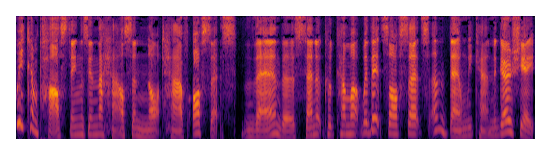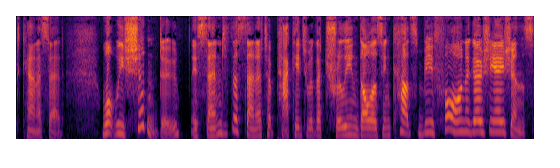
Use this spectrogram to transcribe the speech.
We can pass things in the House and not have offsets. Then the Senate could come up with its offsets and then we can negotiate, Khanna said. What we shouldn't do is send the Senate a package with a trillion dollars in cuts before negotiations.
